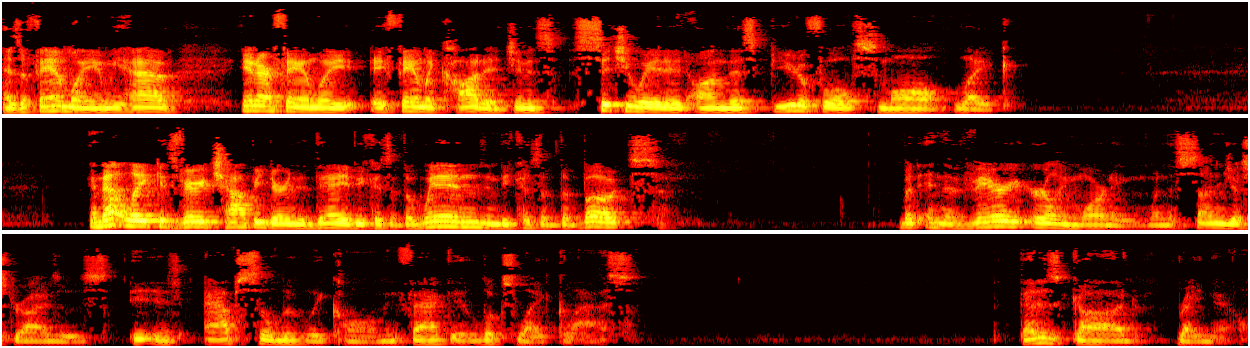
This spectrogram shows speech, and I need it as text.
as a family, and we have in our family a family cottage, and it's situated on this beautiful small lake. And that lake is very choppy during the day because of the wind and because of the boats. But in the very early morning, when the sun just rises, it is absolutely calm. In fact, it looks like glass. That is God right now.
